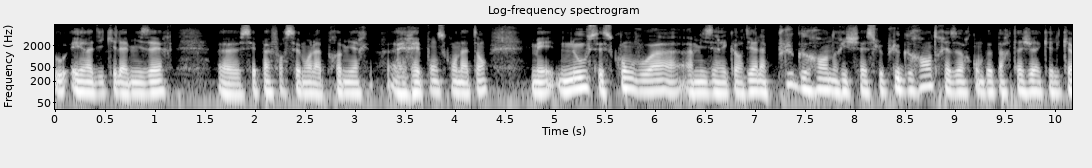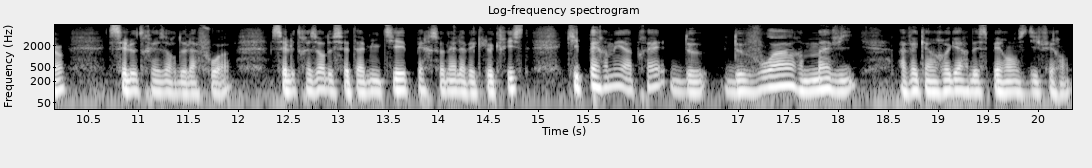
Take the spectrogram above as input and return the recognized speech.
ou éradiquer la misère, euh, c'est pas forcément la première réponse qu'on attend, mais nous, c'est ce qu'on voit à Miséricordia, la plus grande richesse, le plus grand trésor qu'on peut partager à quelqu'un, c'est le trésor de la foi, c'est le trésor de cette amitié personnelle avec le Christ qui permet après de, de voir ma vie avec un regard d'espérance différent.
